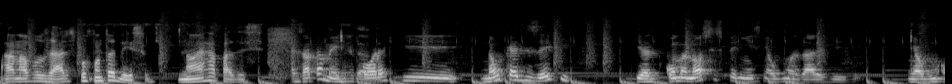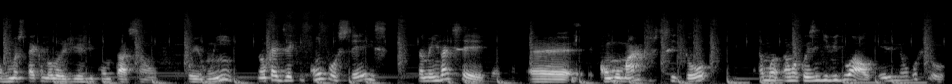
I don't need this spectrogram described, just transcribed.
a novos áreas por conta disso. Não é, rapazes? Exatamente. Fora que não quer dizer que, que, é, como a nossa experiência em algumas áreas de, em algum, algumas tecnologias de computação foi ruim, não quer dizer que com vocês também vai ser. É, como o Marcos citou, é uma, é uma, coisa individual. Ele não gostou.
